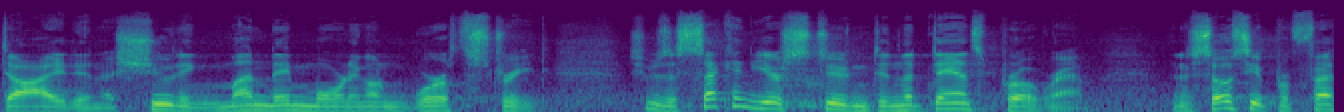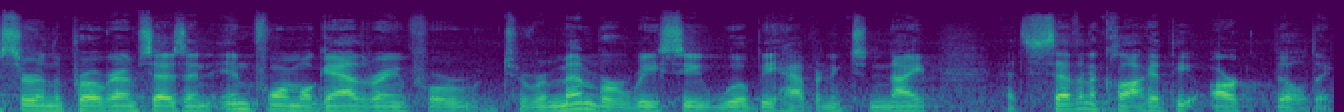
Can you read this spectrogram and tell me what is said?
died in a shooting Monday morning on Worth Street. She was a second year student in the dance program. An associate professor in the program says an informal gathering for, to remember Reese will be happening tonight at 7 o'clock at the Ark building.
